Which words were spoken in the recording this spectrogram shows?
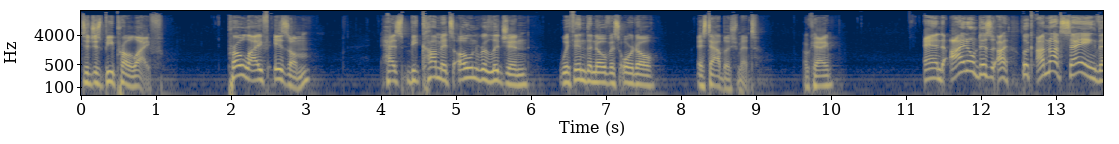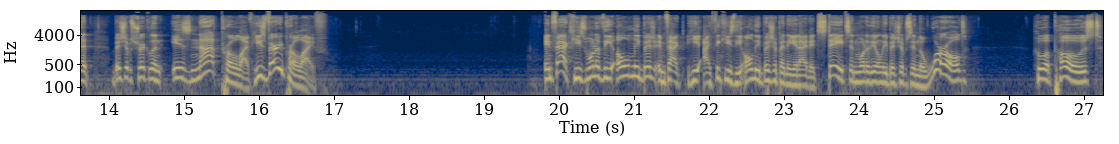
to just be pro life pro life ism has become its own religion within the Novus Ordo establishment. Okay? And I don't dis I, look, I'm not saying that Bishop Strickland is not pro life. He's very pro life. In fact, he's one of the only bishops. In fact, he I think he's the only bishop in the United States and one of the only bishops in the world who opposed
